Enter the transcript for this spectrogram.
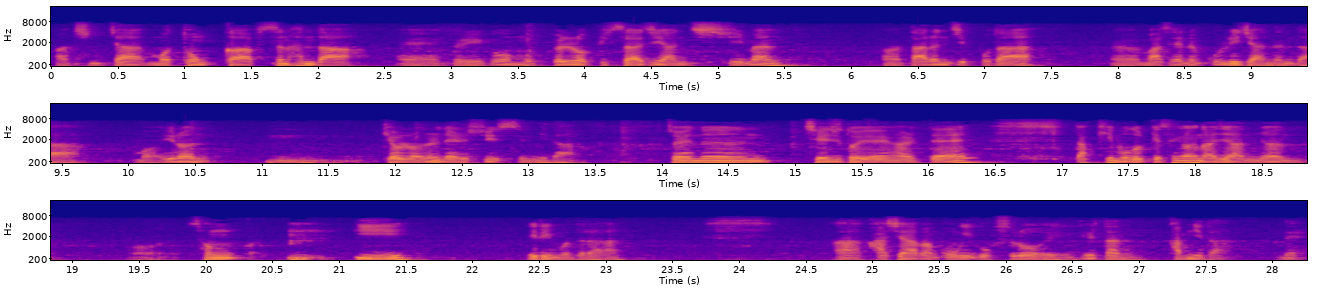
아, 진짜 뭐 돈값은 한다. 예, 그리고 뭐 별로 비싸지 않지만 어, 다른 집보다 어, 맛에는 꿀리지 않는다. 뭐 이런 음, 결론을 내릴 수 있습니다. 저희는 제주도 여행할 때 딱히 먹을 게 생각나지 않으면 어, 성, 이, 이름이 뭐더라? 아, 가시아방 공이국수로 일단 갑니다. 네.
